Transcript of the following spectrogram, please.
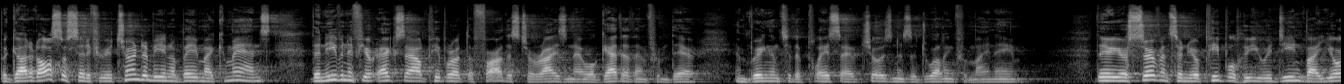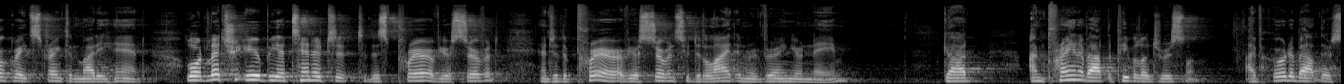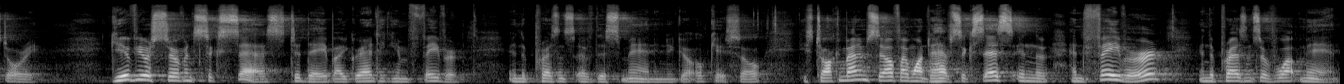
But God had also said, If you return to me and obey my commands, then even if your exiled people are at the farthest horizon, I will gather them from there and bring them to the place I have chosen as a dwelling for my name. They are your servants and your people who you redeemed by your great strength and mighty hand. Lord, let your ear be attentive to, to this prayer of your servant and to the prayer of your servants who delight in revering your name. God, I'm praying about the people of Jerusalem. I've heard about their story. Give your servant success today by granting him favor in the presence of this man. And you go, okay, so he's talking about himself. I want to have success in the, and favor in the presence of what man?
